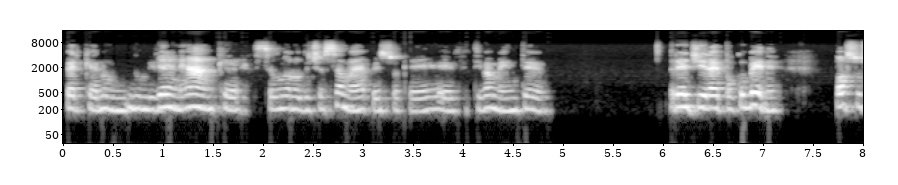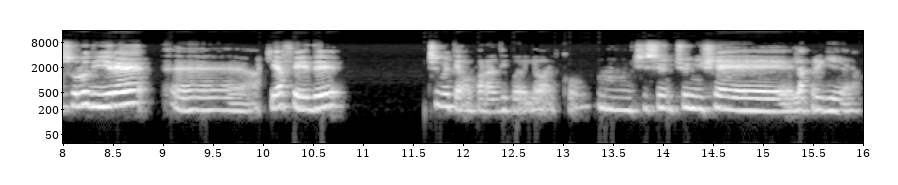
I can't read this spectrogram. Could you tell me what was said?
perché non, non mi viene neanche, se uno lo dicesse a me, penso che effettivamente reagirei poco bene. Posso solo dire eh, a chi ha fede, ci mettiamo a parlare di quello, ecco, mm, ci, ci unisce la preghiera.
